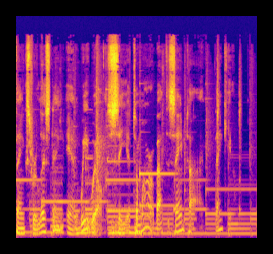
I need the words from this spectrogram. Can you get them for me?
thanks for listening, and we will see you tomorrow about the same time. Thank you.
